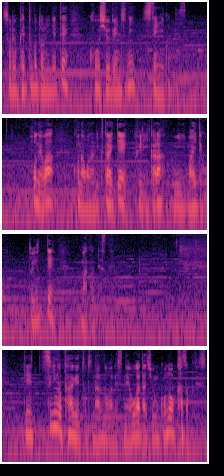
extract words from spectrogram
それをペットボトルに入れて公衆便所に捨てに行くんです。骨は粉々に砕いてフェリーから海に巻いてこいと言って巻くんですね。で次のターゲットとなるのはですね尾形純子の家族です。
